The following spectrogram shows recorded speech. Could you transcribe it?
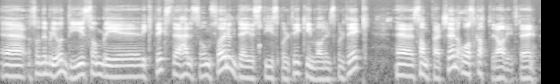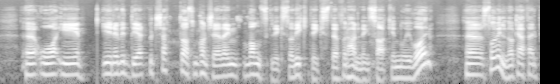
Eh, så det blir jo de som blir viktigst. Det er helse og omsorg, det er justispolitikk, innvandringspolitikk, eh, samferdsel og skatter og avgifter. Eh, og i i revidert budsjett, da, som kanskje er den vanskeligste og viktigste forhandlingssaken nå i vår, så vil nok Frp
